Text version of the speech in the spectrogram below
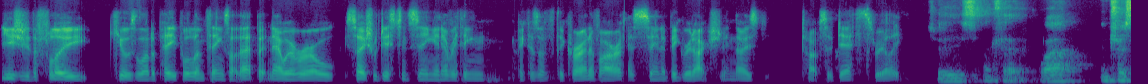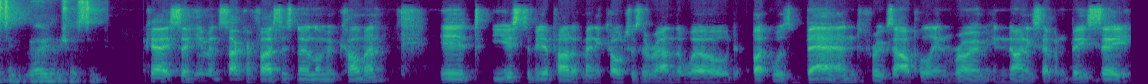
Usually the flu kills a lot of people and things like that, but now we're all social distancing and everything because of the coronavirus has seen a big reduction in those types of deaths, really. Jeez, okay. Wow. Interesting. Very interesting. Okay, so human sacrifice is no longer common. It used to be a part of many cultures around the world, but was banned, for example, in Rome in 97 BC.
